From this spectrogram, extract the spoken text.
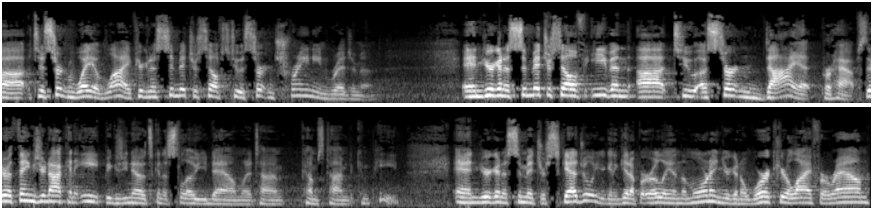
uh, to a certain way of life. You're going to submit yourself to a certain training regimen. And you're going to submit yourself even uh, to a certain diet, perhaps. There are things you're not going to eat because you know it's going to slow you down when it time, comes time to compete and you're going to submit your schedule. You're going to get up early in the morning. You're going to work your life around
